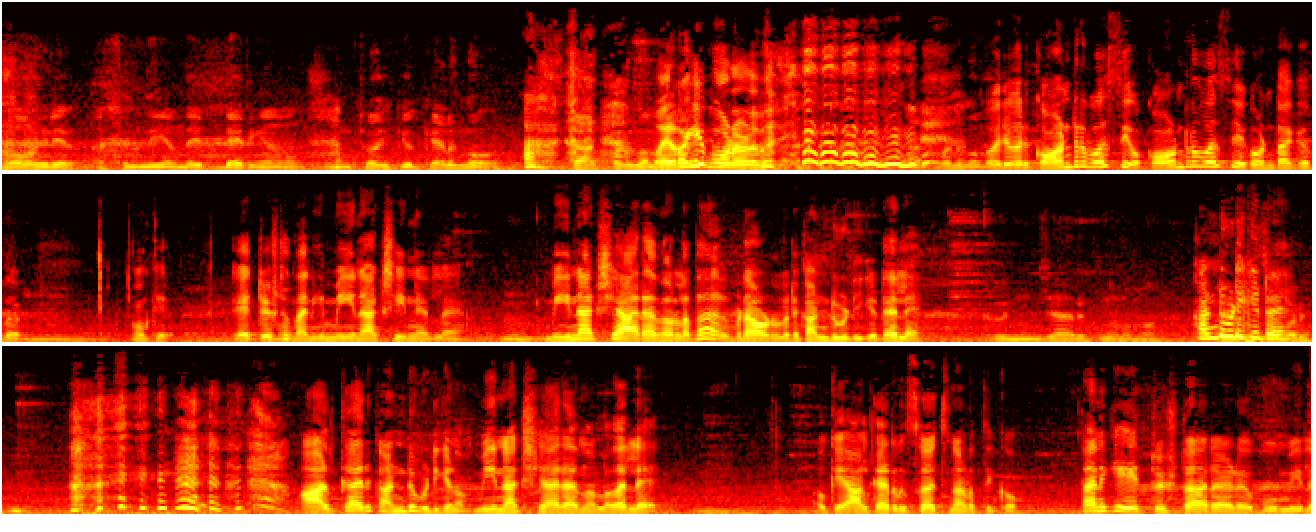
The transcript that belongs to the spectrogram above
ബ്ലോഗിൽ അശ്വിൻ നീ ഡേറ്റിംഗ് ആണോ? ചോദിക്കൂ കേളുങ്ങോ? ഇറങ്ങി പോണോ ഒരു ഒരു കോൺട്രവേഴ്സിയോ കോൺട്രവേഴ്സി ഒക്കെ ഉണ്ടാക്കുന്നത്. ഓക്കെ ഏറ്റവും ഇഷ്ടം തനിക്ക് മീനാക്ഷിനെ അല്ലേ. മീനാക്ഷി ആരാന്നുള്ളത് ഇവിടെ ഉള്ളവർ കണ്ടുപിടിക്കട്ടെ അല്ലേ? കണ്ടുപിടിക്കട്ടെ? ആൾക്കാർ കണ്ടുപിടിക്കണം മീനാക്ഷി ആരാന്നുള്ളത് അല്ലേ ഓക്കെ ആൾക്കാർ റിസർച്ച് നടത്തിക്കോ. തനിക്ക് ഏറ്റവും ഇഷ്ടം ആരാണ് ഭൂമിയിൽ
